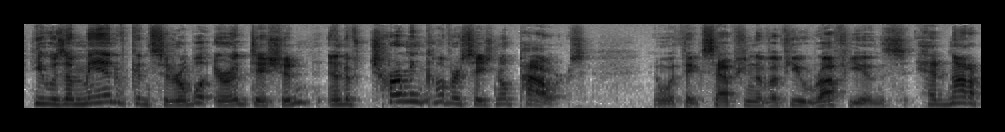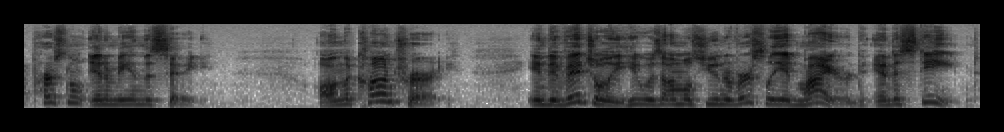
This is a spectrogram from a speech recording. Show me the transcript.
He was a man of considerable erudition and of charming conversational powers, and with the exception of a few ruffians, had not a personal enemy in the city. On the contrary, individually he was almost universally admired and esteemed.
